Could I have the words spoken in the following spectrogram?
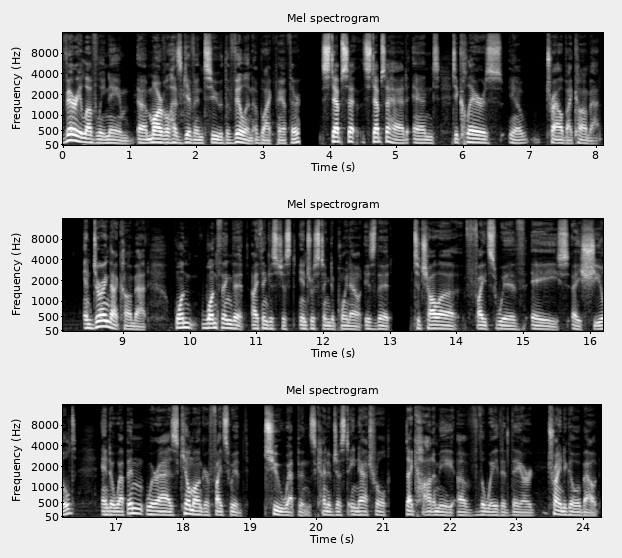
very lovely name uh, Marvel has given to the villain of Black Panther, steps a- steps ahead and declares, you know, trial by combat. And during that combat, one one thing that I think is just interesting to point out is that T'Challa fights with a a shield and a weapon, whereas Killmonger fights with two weapons, kind of just a natural dichotomy of the way that they are trying to go about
